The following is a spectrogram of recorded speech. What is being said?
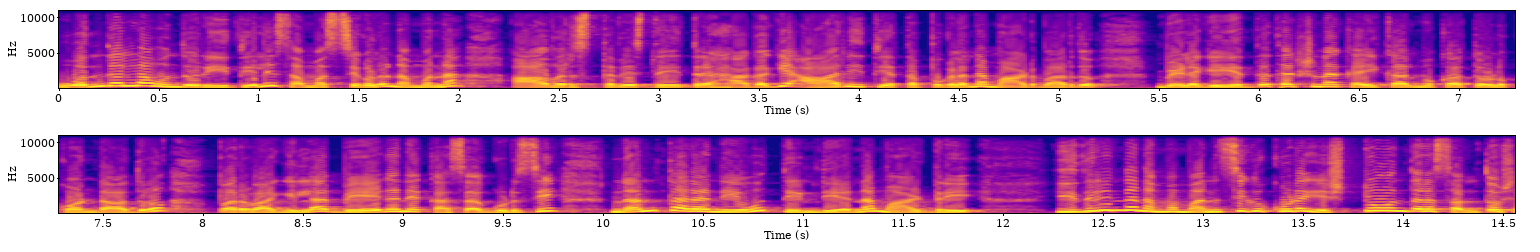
ಒಂದಲ್ಲ ಒಂದು ರೀತಿಯಲ್ಲಿ ಸಮಸ್ಯೆಗಳು ನಮ್ಮನ್ನ ಆವರಿಸ್ತವೆ, ಸ್ನೇಹಿತರೆ. ಹಾಗಾಗಿ ಆ ರೀತಿಯ ತಪ್ಪುಗಳನ್ನ ಮಾಡಬಾರ್ದು. ಬೆಳಗ್ಗೆ ಎದ್ದ ತಕ್ಷಣ ಕೈಕಾಲ್ ಮುಖ ತೊಳ್ಕೊಂಡಾದ್ರೂ ಪರವಾಗಿಲ್ಲ, ಬೇಗನೆ ಕಸ ಗುಡಿಸಿ ನಂತರ ನೀವು ತಿಂಡಿಯನ್ನ ಮಾಡ್ರಿ. ಇದರಿಂದ ನಮ್ಮ ಮನಸ್ಸಿಗೂ ಕೂಡ ಎಷ್ಟೋ ಒಂಥರ ಸಂತೋಷ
